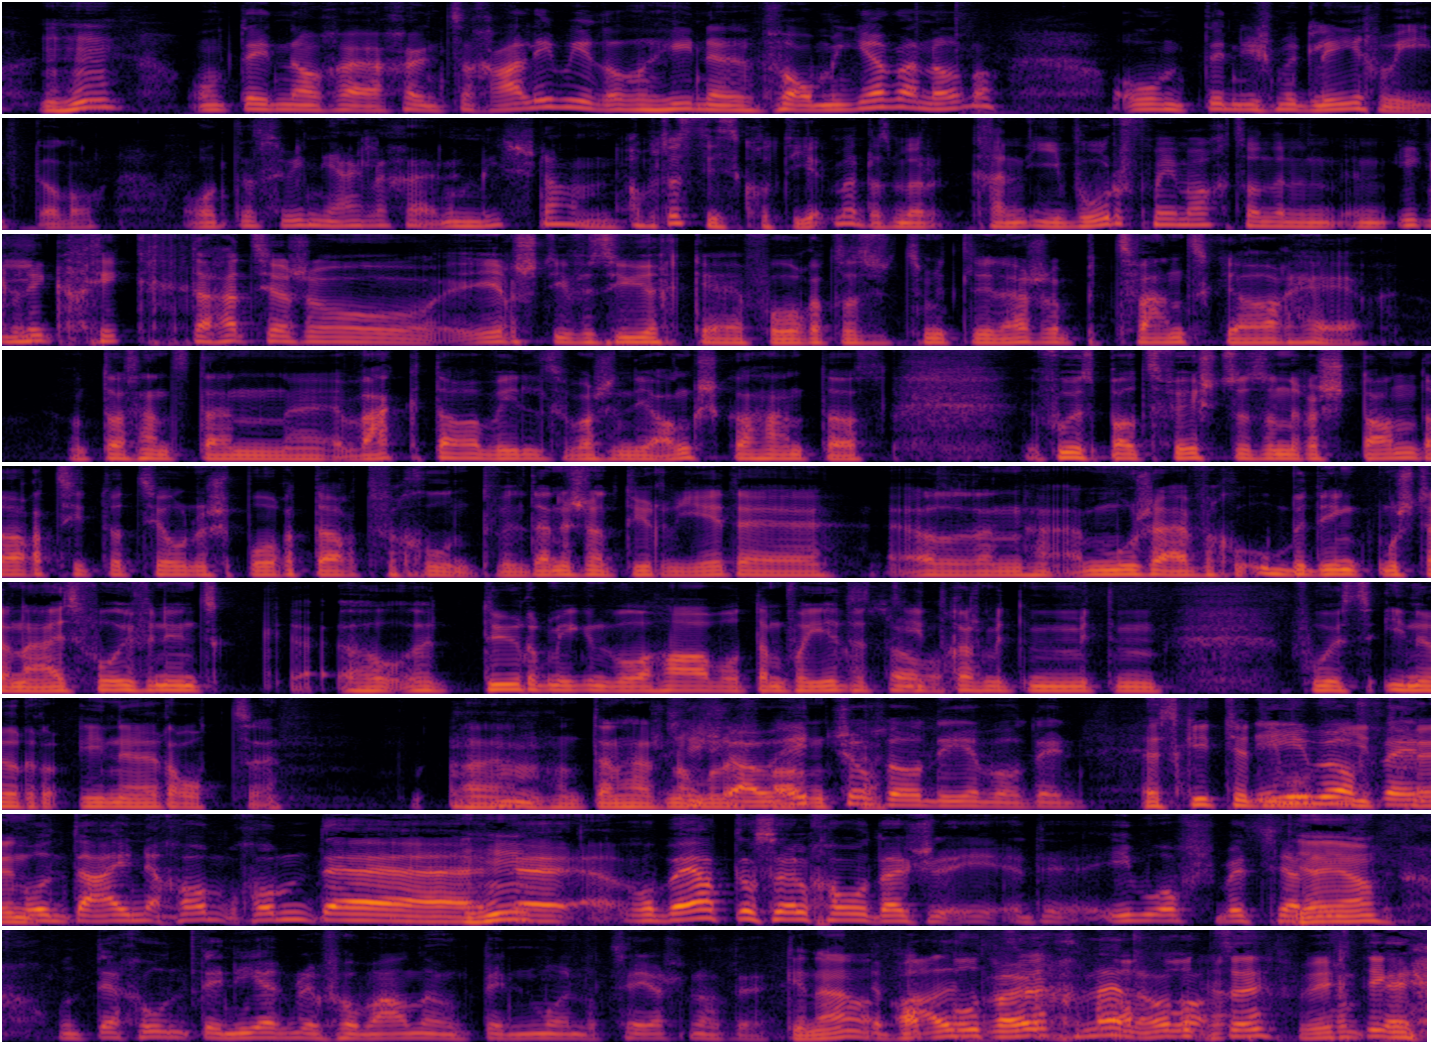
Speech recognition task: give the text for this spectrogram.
Und dann nachher können sich alle wieder hinten formieren, oder? Und dann ist man gleich weit, oder? Und das finde ich eigentlich ein Missstand. Aber das diskutiert man, dass man keinen Einwurf mehr macht, sondern einen, einen Kick. Da hat es ja schon erste Versuche gegeben, vor, das ist jetzt mittlerweile auch schon etwa 20 Jahre her. Und das haben sie dann äh, weggetan, weil sie wahrscheinlich Angst gehabt haben, dass Fußball zu fest zu so einer Standardsituation eine Sportart verkommt. Weil dann ist natürlich jeder, also dann musst du einfach unbedingt musst dann 1,95 äh, Türme irgendwo haben, wo du dann von jeder so. Zeit kannst mit, dem- mit dem Fuß reinrotzen ähm, Und dann hast du Das ist nochmal auch eine jetzt schon so, die, die dann Es gibt ja die, die Einwurf, wenn, können. und einer, komm, komm der, der Roberto soll kommen, der ist äh, Einwurfspezialist. Ja, ja. Und der kommt dann irgendwo vom anderen und dann muss er zuerst noch den, Genau, den Ball abputzen, oder? abputzen, wichtig. Und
